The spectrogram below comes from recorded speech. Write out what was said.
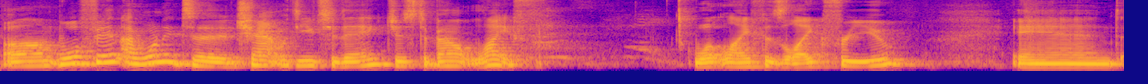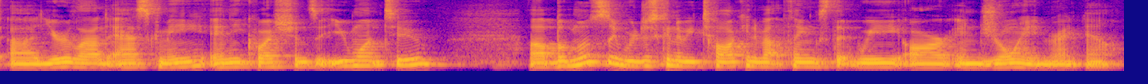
Um, well, Finn, I wanted to chat with you today just about life. What life is like for you. And uh, you're allowed to ask me any questions that you want to. Uh, but mostly, we're just going to be talking about things that we are enjoying right now.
